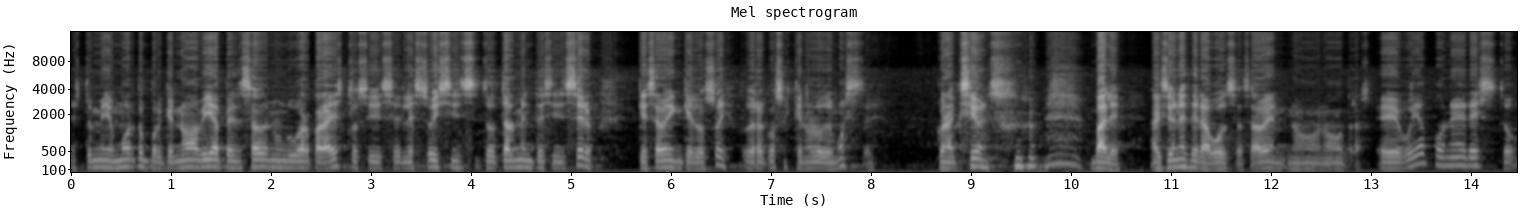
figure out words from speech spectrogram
estoy medio muerto porque no había pensado en un lugar para esto. Si se les soy totalmente sincero. Que saben que lo soy. Otra cosa es que no lo demuestre. Con acciones. vale. Acciones de la bolsa, ¿saben? No, no otras. Eh, voy a poner esto.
